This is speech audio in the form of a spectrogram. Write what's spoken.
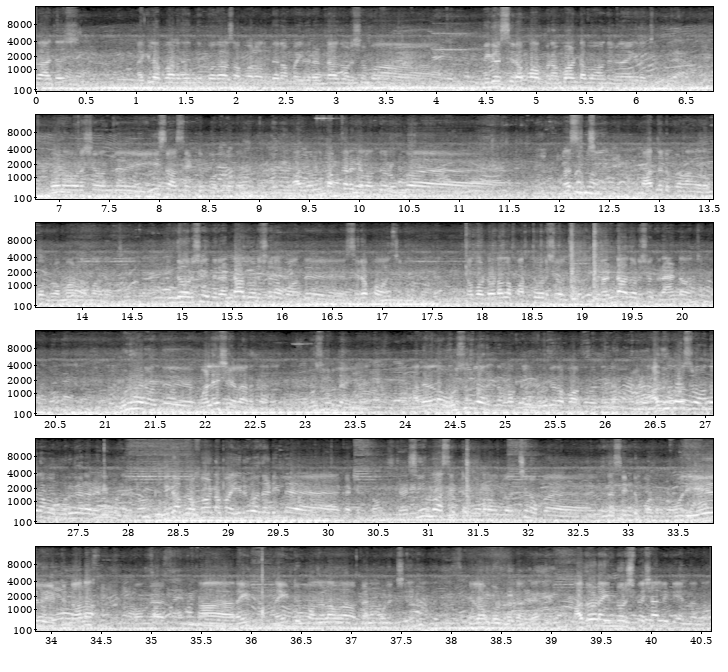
என் ராஜேஷ் அகில பாரத இந்து மகா சபாலிருந்து நம்ம இது ரெண்டாவது வருஷமாக மிக சிறப்பாக பிரம்மாண்டமாக வந்து விநாயகர் வச்சுருக்கோம். போன வருஷம் வந்து ஈசா செட்டு போட்டிருக்கோம் அது வந்து பக்தர்கள் வந்து ரொம்ப ரசித்து பார்த்துட்டு போனாங்க. ரொம்ப பிரம்மாண்டமாக இருந்துச்சு. இந்த வருஷம் இது ரெண்டாவது வருஷம் நம்ம வந்து சிறப்பாக வச்சுட்டு இருக்கோம் நம்ம டோட்டலாக பத்து வருஷம் வச்சுருக்கோம். ரெண்டாவது வருஷம் கிராண்டாக வச்சுருக்கோம். முருகர் வந்து மலேசியாவில் இருக்காரு. ஒசூரில் இல்லை. அதனால ஒசூரில் இருக்கிற மக்கள் முருகரை பார்க்கணும் அதுக்கோசரம் வந்து நம்ம முருகரை ரெடி பண்ணியிருக்கோம் மிக பிரம்மாண்டமாக இருபது அடியில் கட்டியிருக்கோம். சினிமா செட்டு போடுறவங்களை வச்சு நம்ம இந்த செட்டு போட்டிருக்கோம். ஒரு ஏழு எட்டு நாளாக அவங்க நைட் நைட்டு பகலாக கண் முழிச்சு எல்லாம் போட்டிருக்காங்க. அதோட இன்னொரு ஸ்பெஷாலிட்டி என்னன்னா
